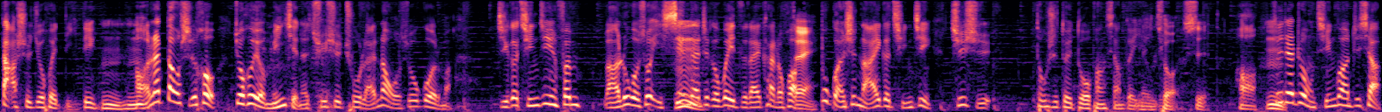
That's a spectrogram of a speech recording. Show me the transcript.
大势就会底定？嗯哼，好，那到时候就会有明显的趋势出来。那我说过了嘛，几个情境分啊，如果说以现在这个位置来看的话，对，不管是哪一个情境，其实都是对多方相对有利。没错，是好。所以在这种情况之下，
